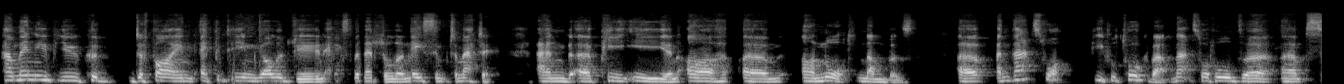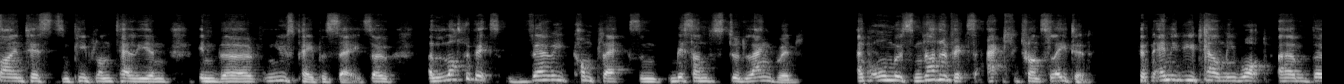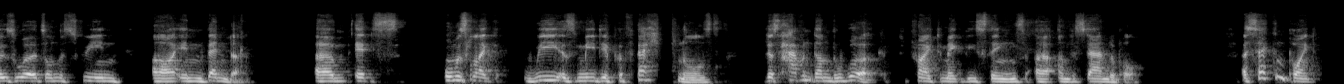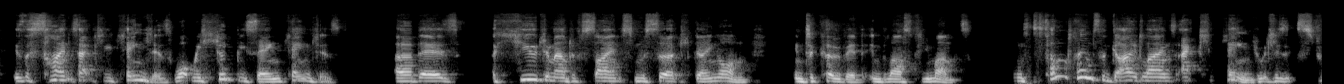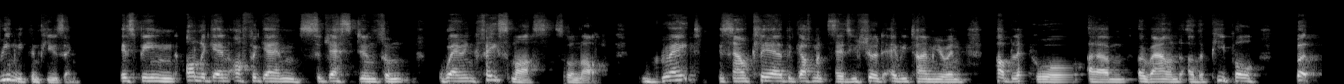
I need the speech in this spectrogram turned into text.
How many of you could define epidemiology and exponential and asymptomatic and uh, PE and R, um, R naught numbers? Uh, and that's what people talk about. That's what all the um, scientists and people on telly and in the newspapers say. So a lot of it's very complex and misunderstood language, and almost none of it's actually translated. Can any of you tell me what um, those words on the screen are in Venda? Um, it's almost like we as media professionals just haven't done the work to try to make these things uh, understandable. A second point is the science actually changes. What we should be saying changes. Uh, there's a huge amount of science and research going on into COVID in the last few months. And sometimes the guidelines actually change, which is extremely confusing. It's been on again, off again suggestions from wearing face masks or not. Great, it's now clear the government says you should every time you're in public or um, around other people. But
